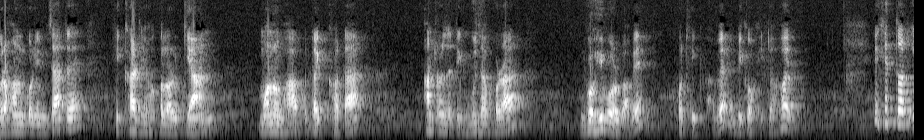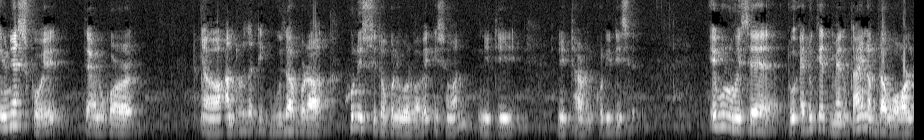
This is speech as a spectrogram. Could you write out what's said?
গ্ৰহণ কৰিম যাতে শিক্ষাৰ্থীসকলৰ জ্ঞান মনোভাৱ দক্ষতা আন্তৰ্জাতিক বুজা পৰা গঢ়িবৰ বাবে সঠিকভাৱে বিকশিত হয়। এই ক্ষেত্ৰত ইউনেস্কোৱে তেওঁলোকৰ আন্তৰ্জাতিক বুজা পৰা সুনিশ্চিত কৰিবৰ বাবে কিছুমান নীতি নিৰ্ধাৰণ কৰি দিছে। এইবোৰ হৈছে to educate mankind of the world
